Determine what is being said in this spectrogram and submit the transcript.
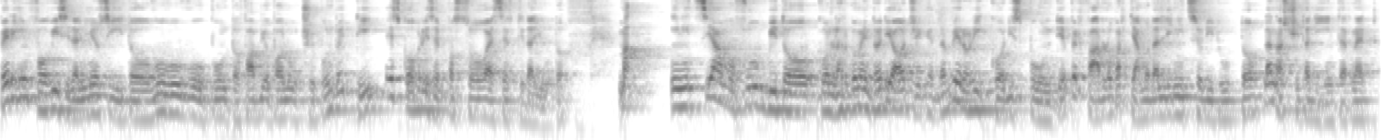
Per info visita il mio sito www.fabiopaolucci.it e scopri se posso esserti d'aiuto. Ma iniziamo subito con l'argomento di oggi che è davvero ricco di spunti e per farlo partiamo dall'inizio di tutto, la nascita di Internet.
